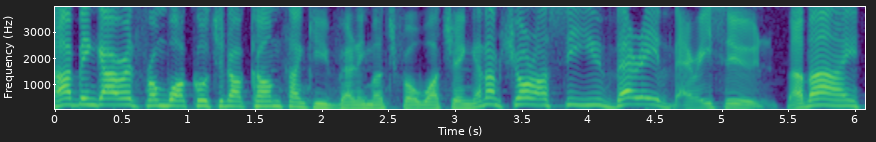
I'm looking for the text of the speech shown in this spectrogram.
I've been Gareth from whatculture.com, thank you very much for watching, and I'm sure I'll see you very, very soon. Bye bye.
